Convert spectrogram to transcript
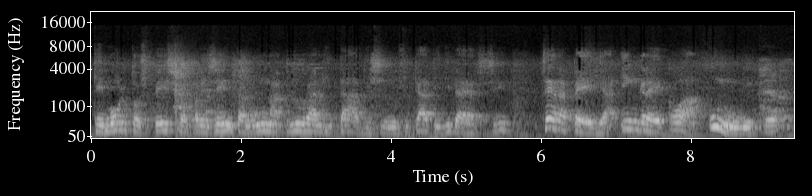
che molto spesso presentano una pluralità di significati diversi, terapeia in greco ha un unico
